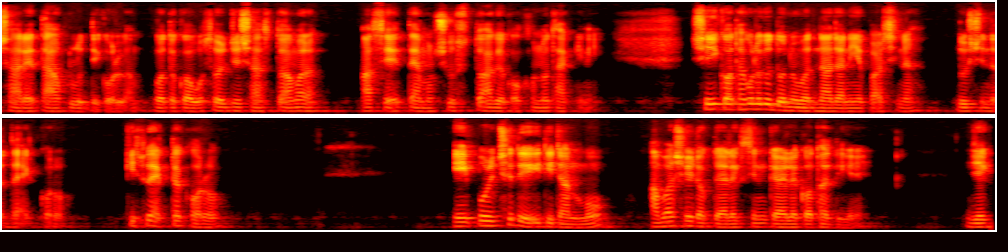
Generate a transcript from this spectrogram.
সারে তা উপলব্ধি করলাম। গত ক বছর যে স্বাস্থ্য আমার আছে তেমন সুস্থ আগে কখনো থাকিনি। সেই কথাগুলোকে ধন্যবাদ না জানিয়ে পারছি না। দুশ্চিন্তা ত্যাগ করো। কিছু একটা করো। এই পরিচ্ছেদে ইতি টানব। আবার সেই ডক্টর অ্যালেক্সিন ক্যারেলের কথা দিয়ে। যে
